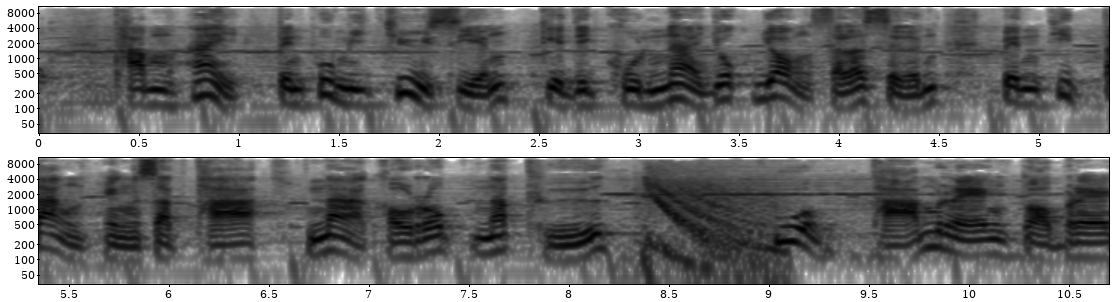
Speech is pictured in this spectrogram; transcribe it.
6. ทำให้เป็นผู้มีชื่อเสียงเกียรติคุณน่ายกย่องสรรเสริญ เป็นที่ตั้งแห่งศรัทธาน่าเคารพนับถือพ่วง ถามแรงตอบแรง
